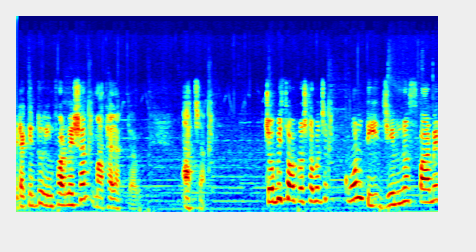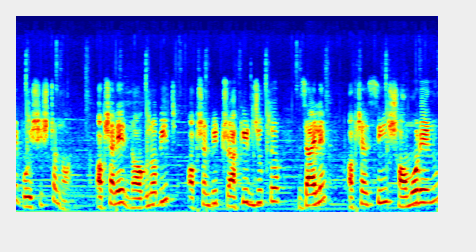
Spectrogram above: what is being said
এটা কিন্তু ইনফরমেশন মাথায় রাখতে হবে। আচ্ছা চব্বিশতম প্রশ্ন বলছে, কোনটি জিমনোস্পার্মের বৈশিষ্ট্য নয়? অপশন এ নগ্নবীজ অপশন বি ট্রাকিট যুক্ত জাইলে অপশন সি সমরেণু,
